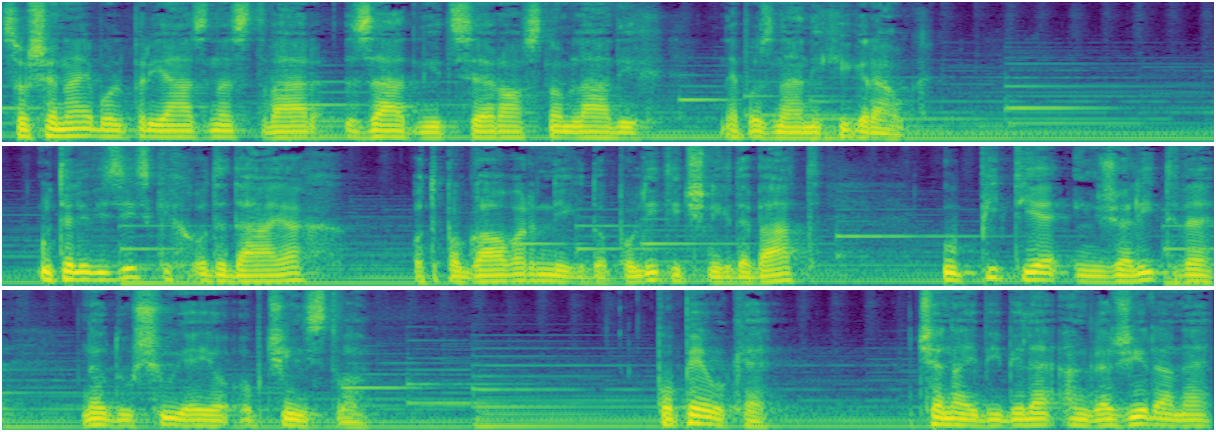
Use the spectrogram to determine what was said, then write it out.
so še najbolj prijazna stvar zadnjice rosno mladih, nepoznanih igralk. V televizijskih oddajah, od pogovornih do političnih debat, upitje in žalitve navdušujejo občinstvo. Popevke, če naj bi bile angažirane,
